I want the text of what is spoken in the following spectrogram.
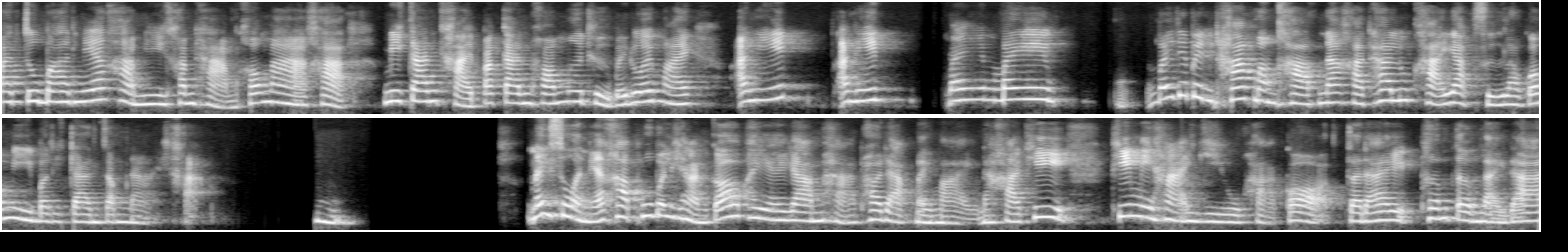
ปัจจุบันเนี่ยค่ะ มีคำถามเข้ามาค่ะ มีการขายประกันพร้อมมือถือไปด้วยไหม อันนี้ อันนี้ไม่ไม่ไม่ได้เป็นภาคบังคับนะคะ ถ้าลูกค้าอยากซื้อเราก็มีบริการจำหน่ายค่ะ อืม ในส่วนเนี้ยค่ะ ผู้บริหารก็พยายามหา พรอดักต์ ใหม่ ๆ นะคะ ที่ ที่มี High Yield ค่ะ ก็จะได้เพิ่มเติมรายได้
